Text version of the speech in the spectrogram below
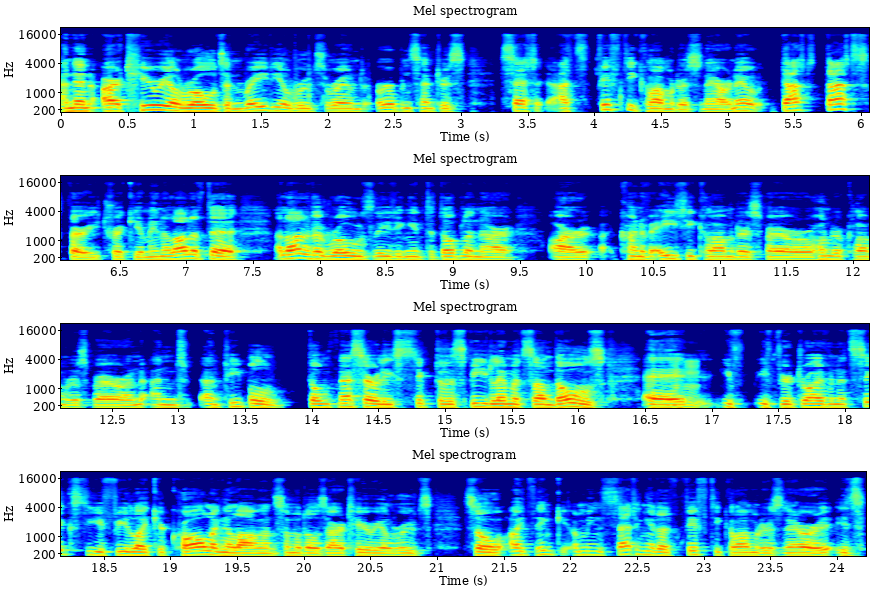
And then arterial roads and radial routes around urban centres set at 50 kilometers an hour. Now that that's very tricky. I mean a lot of the a lot of the roads leading into dublin are are kind of 80 kilometers per hour or 100 kilometers per hour and and and people don't necessarily stick to the speed limits on those. Uh, mm-hmm. If if you're driving at sixty, you feel like you're crawling along on some of those arterial routes. So I think, I mean, setting it at fifty kilometers an hour is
